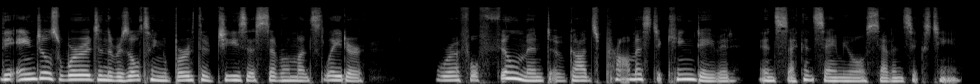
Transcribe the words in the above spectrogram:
The angel's words and the resulting birth of Jesus several months later were a fulfillment of God's promise to King David in 2 Samuel 7:16.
